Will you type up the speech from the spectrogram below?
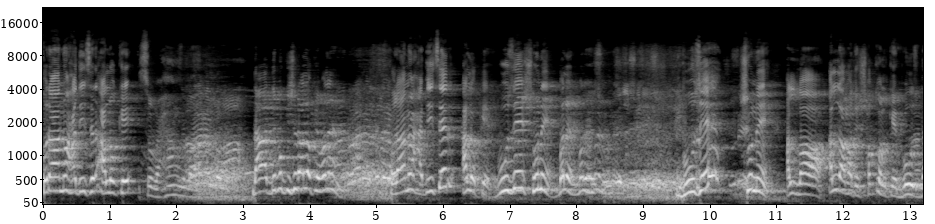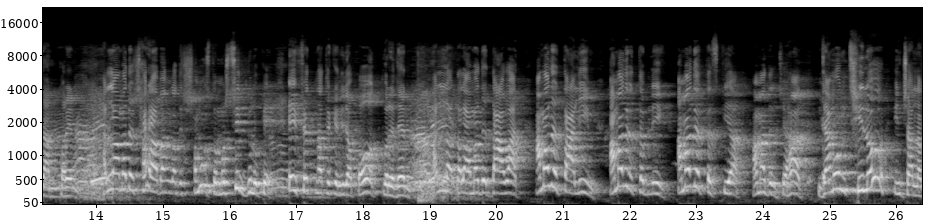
কোরআন ও হাদিসের আলোকে সুবহানাল্লাহ দাওয়াত দিব কিসের আলোকে বলেন কোরআন ও হাদিসের আলোকে বুঝে শুনে বলেন বলেন বুঝে শুনে আল্লাহ আল্লাহ আমাদের সকলকে বুঝ দান করেন। আল্লাহ আমাদের সারা বাংলাদেশ সমস্ত মসজিদগুলোকে এই ফেতনা থেকে নিরাপদ করে দেন। আল্লাহ তালা আমাদের দাওয়াত আমাদের তালিম আমাদের তবলিগ আমাদের তস্কিয়া আমাদের জেহাদ যেমন ছিল ইনশাল্লাহ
